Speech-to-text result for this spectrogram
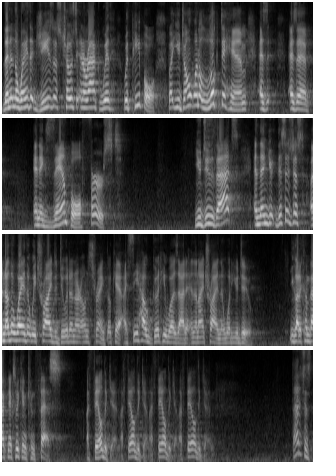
Than in the way that Jesus chose to interact with, with people. But you don't want to look to him as, as a, an example first. You do that, and then you, this is just another way that we tried to do it in our own strength. Okay, I see how good he was at it, and then I try, and then what do you do? You got to come back next week and confess. I failed again. I failed again. I failed again. I failed again. That just,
